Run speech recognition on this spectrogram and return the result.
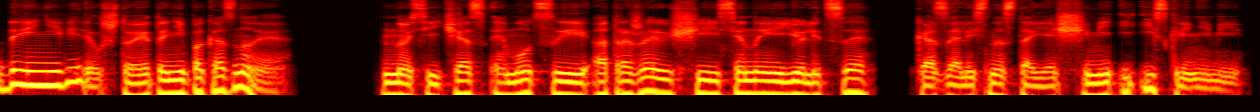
да и не верил, что это не показное. Но сейчас эмоции, отражающиеся на ее лице, казались настоящими и искренними.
